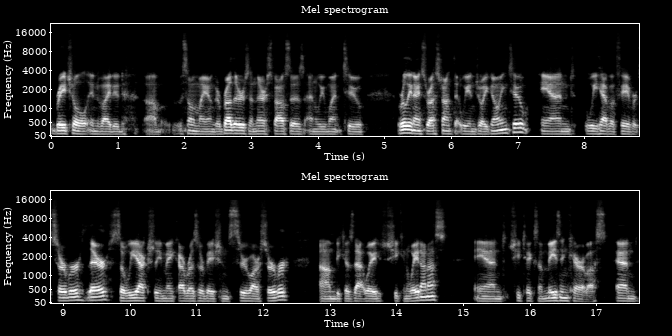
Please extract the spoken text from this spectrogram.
Rachel invited um, some of my younger brothers and their spouses, and we went to a really nice restaurant that we enjoy going to. And we have a favorite server there. So we actually make our reservations through our server um, because that way she can wait on us and she takes amazing care of us. And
